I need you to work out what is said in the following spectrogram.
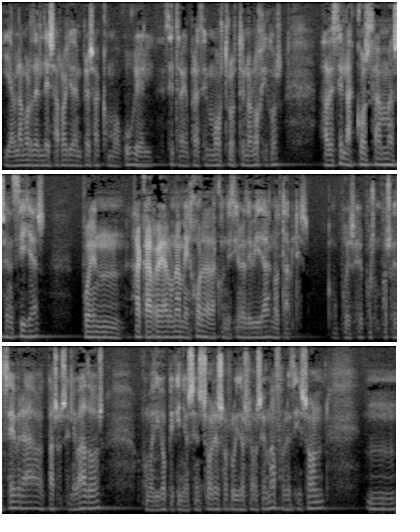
y hablamos del desarrollo de empresas como Google, etcétera, que parecen monstruos tecnológicos, a veces las cosas más sencillas pueden acarrear una mejora de las condiciones de vida notables, como puede ser pues, un paso de cebra, pasos elevados, o como digo, pequeños sensores o ruidos en los semáforos. Es decir, son mm,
